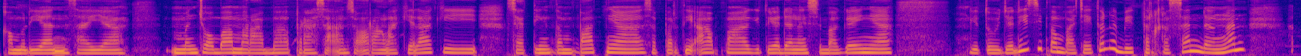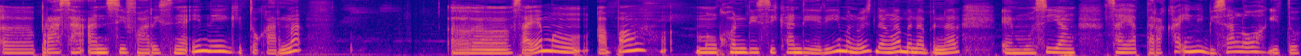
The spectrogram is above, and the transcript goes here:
Kemudian saya mencoba meraba perasaan seorang laki-laki, setting tempatnya seperti apa gitu ya dan lain sebagainya gitu. Jadi si pembaca itu lebih terkesan dengan uh, perasaan si Farisnya ini gitu. Karena uh, saya meng apa mengkondisikan diri menulis dengan benar-benar emosi yang saya terka ini bisa loh gitu.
